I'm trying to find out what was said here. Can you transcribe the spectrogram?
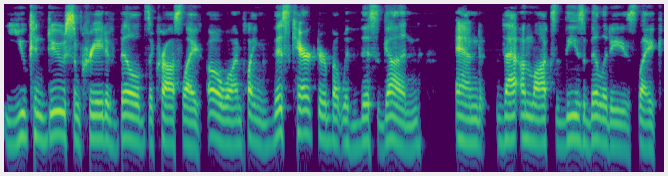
You can do some creative builds across, like, oh, well, I'm playing this character, but with this gun, and that unlocks these abilities. Like,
